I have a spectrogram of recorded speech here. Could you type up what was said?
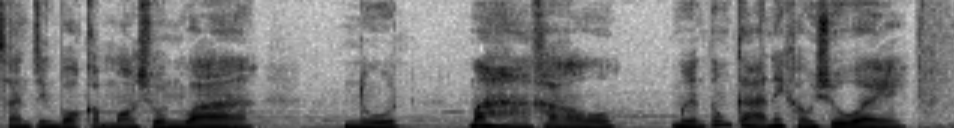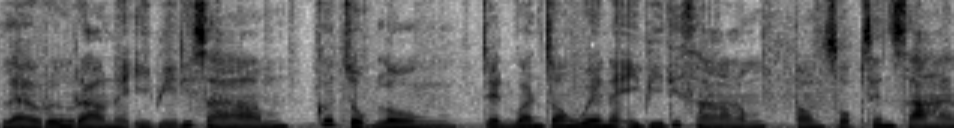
ซันจึงบอกกับหมอชนว่านุชมาหาเขาเหมือนต้องการให้เขาช่วย แล้วเรื่องราวใน EP ที่ 3 ก็จบลง 7 วันจองเวรใน EP ที่ 3 ตอนศพเซ่นศาล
